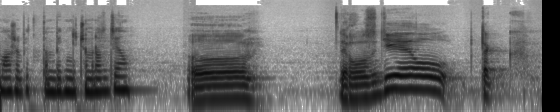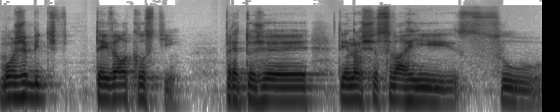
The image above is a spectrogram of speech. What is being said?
Môže byť tam byť niečom rozdiel? O, Rozdiel tak môže byť v tej veľkosti, pretože tie naše svahy sú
